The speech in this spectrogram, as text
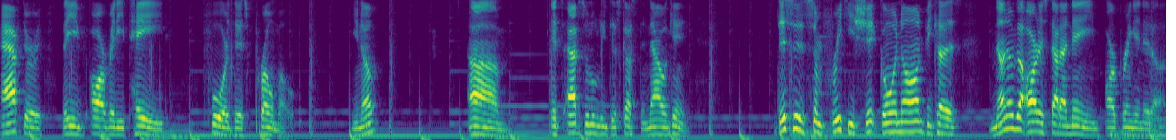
after they've already paid for this promo. You know? Um, it's absolutely disgusting. Now, again, this is some freaky shit going on because none of the artists that I name are bringing it up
